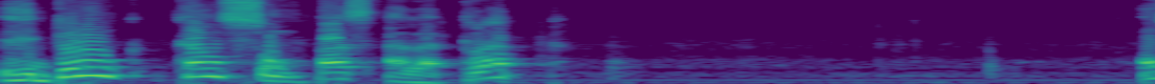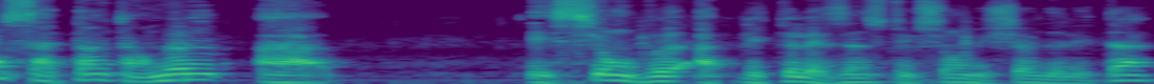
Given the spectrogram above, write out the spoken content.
Et donc, quand son passe à la trappe, on s'attend quand même à, et si on veut appliquer les instructions du chef de l'État,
